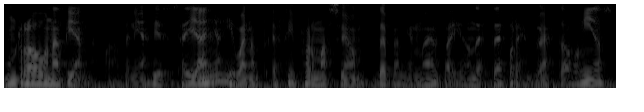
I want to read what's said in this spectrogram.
un robo en una tienda cuando tenías 16 años y bueno, esa información, dependiendo del país donde estés, por ejemplo en Estados Unidos,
